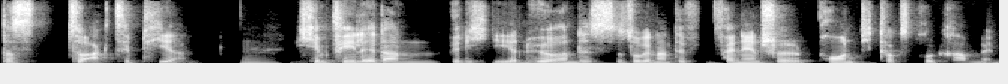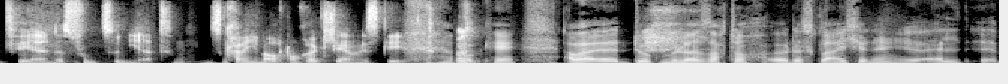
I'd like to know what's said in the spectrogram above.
das zu akzeptieren. Hm. Ich empfehle dann, würde ich Ihren Hörern das sogenannte Financial Porn Detox Programm empfehlen. Das funktioniert. Das kann ich Ihnen auch noch erklären, wie es geht. Okay, aber äh, Dirk Müller sagt doch äh, das Gleiche. Ne? Er, er,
